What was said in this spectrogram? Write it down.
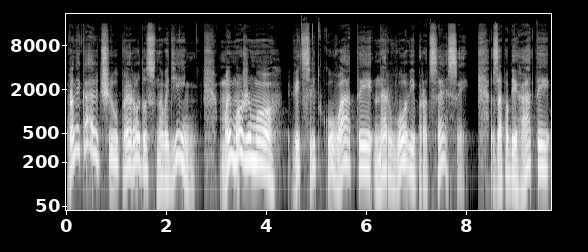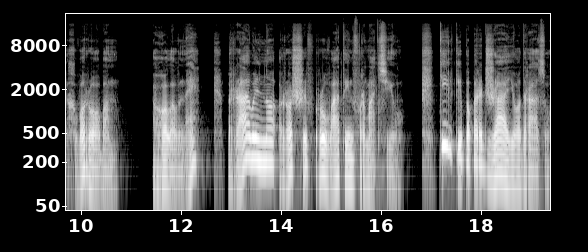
Проникаючи у природу сновидінь, ми можемо відслідкувати нервові процеси, запобігати хворобам. Головне правильно розшифрувати інформацію. Тільки попереджаю одразу,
